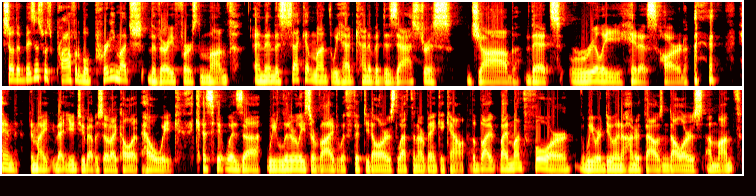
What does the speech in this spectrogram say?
So the business was profitable pretty much the very first month, and then the second month we had kind of a disastrous job that really hit us hard. And in my that YouTube episode, I call it Hell Week because it was uh, we literally survived with fifty dollars left in our bank account. But by by month four, we were doing hundred thousand dollars a month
